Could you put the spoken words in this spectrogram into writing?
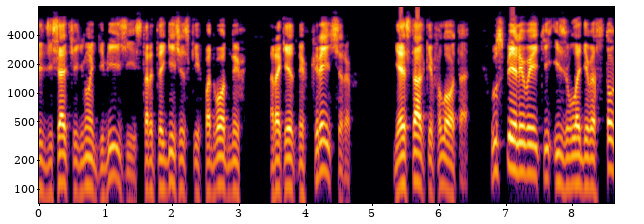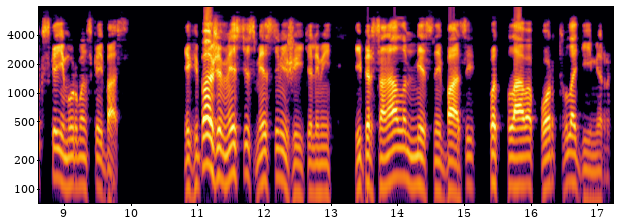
67-й дивизии стратегических подводных ракетных крейсеров и остатки флота успели выйти из Владивостокской и Мурманской баз. Экипажи вместе с местными жителями и персоналом местной базы подплава порт Владимир,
